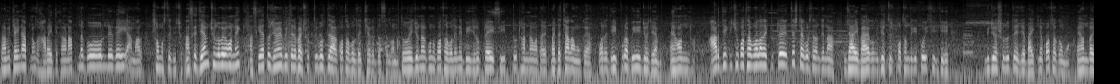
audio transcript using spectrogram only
তো আমি চাই না আপনাকে হারাইতে, কারণ আপনার গোল লেগেই আমার সমস্ত কিছু। আজকে জ্যাম ছিল ভাই অনেক। আজকে এত জ্যামের ভিতরে ভাই সত্যি বলতে আর কথা বলতে ইচ্ছা করতেছিল না। তো এই জন্য আর কোনো কথা বলিনি। ব্রিজের উপরে আইসি একটু ঠান্ডা মাথায়। বাইকটা চালামুখে পরে যে পুরো ব্রিজও জ্যাম এখন আর যে কিছু কথা বলার একটু চেষ্টা করছিলাম যে না, যাই ভাই যেহেতু প্রথম থেকে কইছি যে ভিডিও শুরুতে যে বাইক নিয়ে কথা কমো, এখন ভাই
